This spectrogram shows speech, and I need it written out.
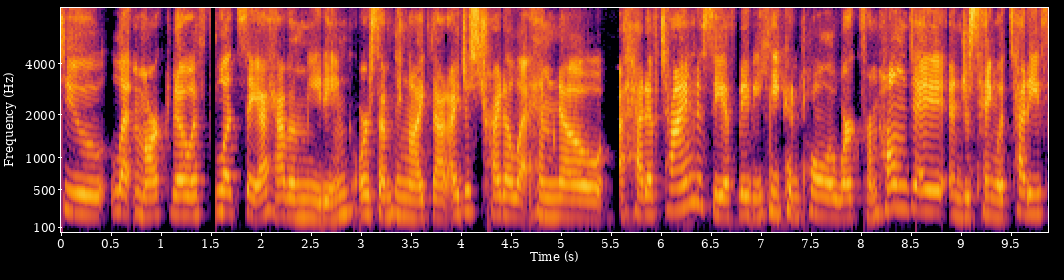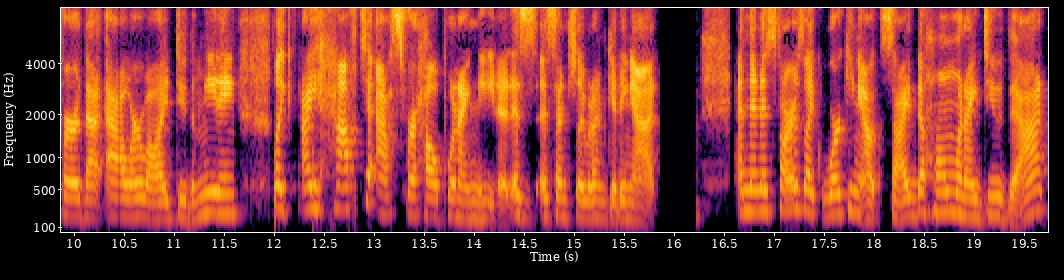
to let Mark know if, let's say, I have a meeting or something like that. I just try to let him know ahead of time to see if maybe he can pull a work from home day and just hang with Teddy for that hour while I do the meeting. Like, I have to ask for help when I need it, is essentially what I'm getting at. And then as far as like working outside the home, when I do that,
